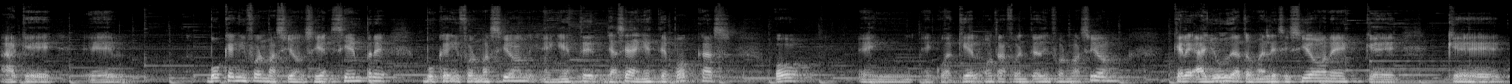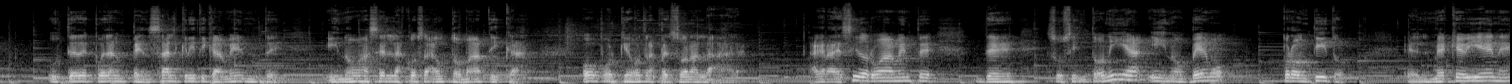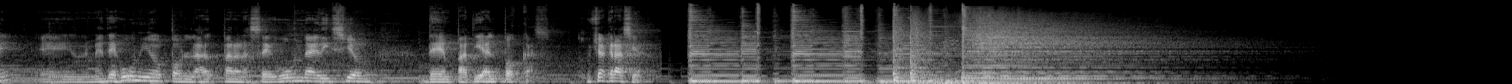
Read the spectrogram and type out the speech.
a que eh, busquen información. Siempre busquen información en este, ya sea en este podcast o en, cualquier otra fuente de información que les ayude a tomar decisiones, que, que ustedes puedan pensar críticamente y no hacer las cosas automáticas o porque otras personas las hagan. Agradecido nuevamente de su sintonía y nos vemos prontito el mes que viene, en el mes de junio, por la, para la segunda edición de Empatía el Podcast. Muchas gracias.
